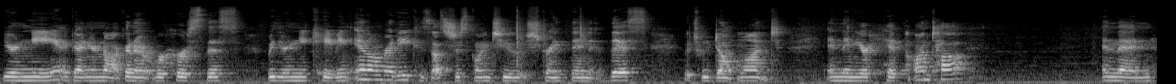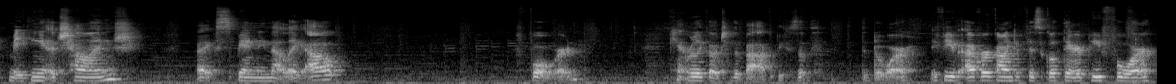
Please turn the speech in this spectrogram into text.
your knee, again, you're not gonna rehearse this with your knee caving in already because that's just going to strengthen this, which we don't want. And then your hip on top, and then making it a challenge by expanding that leg out, forward. Can't really go to the back because of the door. If you've ever gone to physical therapy for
